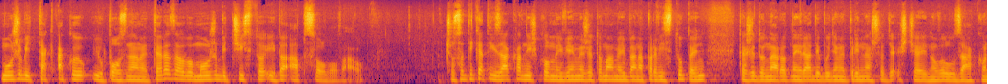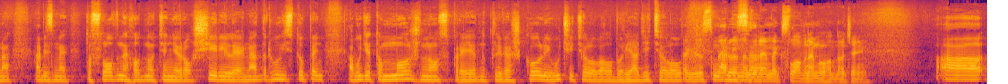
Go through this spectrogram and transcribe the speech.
môže byť tak, ako ju poznáme teraz, alebo môže byť čisto iba absolvoval. Čo sa týka tých základných škôl, my vieme, že to máme iba na prvý stupeň, takže do Národnej rady budeme prinášať ešte aj novelu zákona, aby sme to slovné hodnotenie rozšírili aj na druhý stupeň a bude to možnosť pre jednotlivé školy, učiteľov alebo riaditeľov. Takže smerujeme zrejme k slovnému hodnoteniu. A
